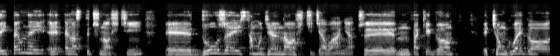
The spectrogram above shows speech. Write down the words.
tej pełnej y, elastyczności, y, dużej samodzielności działania, czy mm, takiego ciągłego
